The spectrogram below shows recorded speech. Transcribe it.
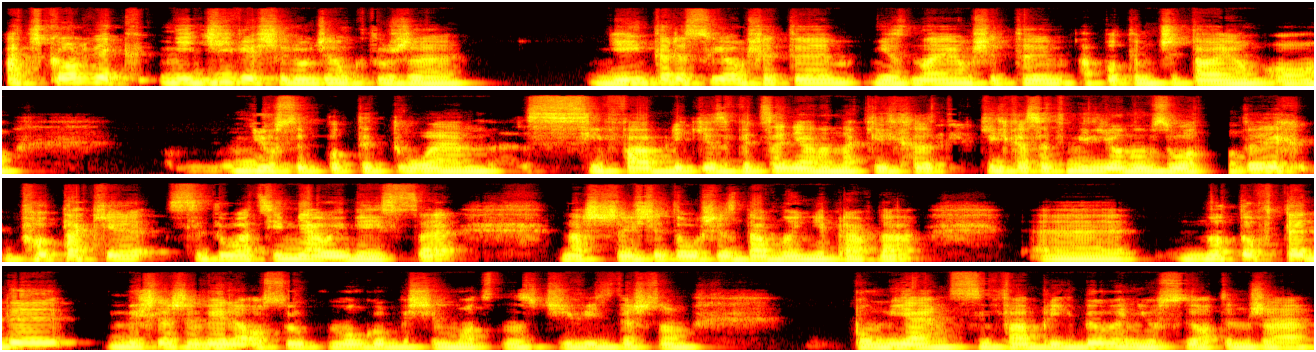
Aczkolwiek nie dziwię się ludziom, którzy nie interesują się tym, nie znają się tym, a potem czytają o newsy pod tytułem Simfabrik jest wyceniany na kilkaset, kilkaset milionów złotych, bo takie sytuacje miały miejsce. Na szczęście to już jest dawno i nieprawda. E, no to wtedy myślę, że wiele osób mogłoby się mocno zdziwić. Zresztą pomijając Simfabrik, były newsy o tym, że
